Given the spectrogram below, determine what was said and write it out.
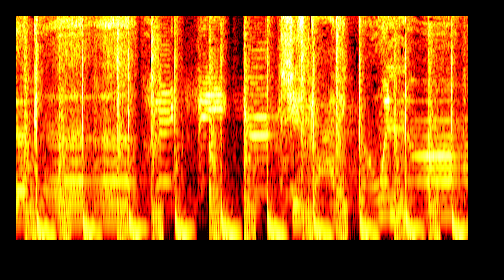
the club. She's got it going on.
